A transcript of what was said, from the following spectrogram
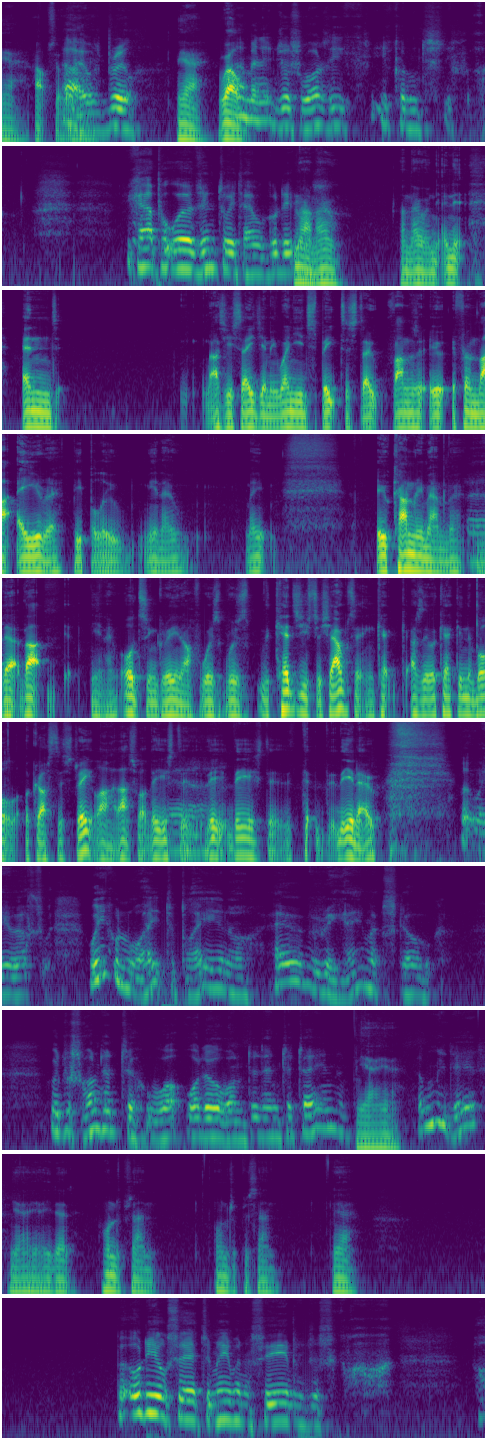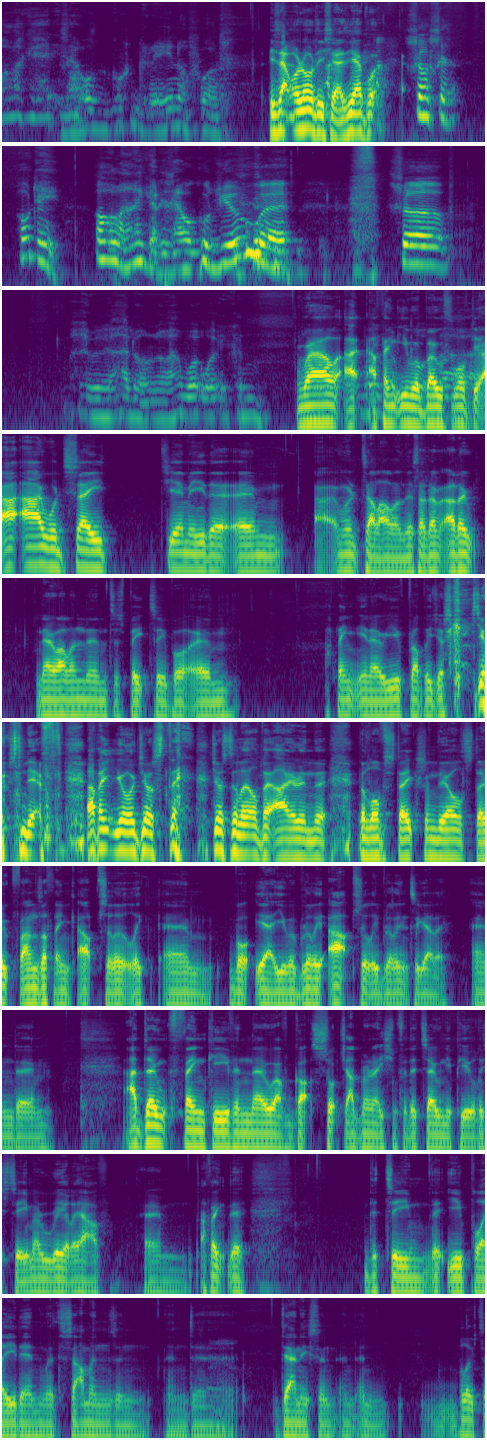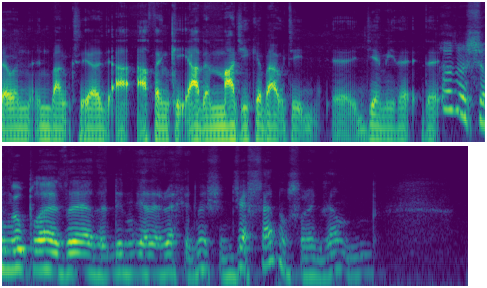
yeah, absolutely. Oh, it was brilliant. yeah, well. I mean, it just was. You, you couldn't. You can't put words into it how good it no, was. no, I know, and and, it, and as you say, Jimmy, when you'd speak to Stoke fans from that era, people who you know, may, who can remember Yeah. that that you know Hudson Greenhoff was was the kids used to shout it and kick as they were kicking the ball across the street like that's what they used Yeah. to they, they used to you know But we were, we couldn't wait to play, you know, every game at Stoke. We just wanted to what what I wanted entertain them, yeah yeah and we did. yeah yeah you did hundred percent hundred percent yeah But Uddy will say to me when I see him, he just, all I get is how good Greenhoff was. is that what Roddy says yeah but So I said, Uddy, all I get is how good you were. so, I don't know what, what you can... Well, I, I think you were both that. loved it. I, I would say, Jimmy, that um, I won't tell Alan this. I don't. I don't know Alan um, to speak to, but um, I think you know you've probably just just nipped. I think you're just just a little bit higher in the, the love stakes from the old Stoke fans. I think absolutely. Um, but yeah, you were really absolutely brilliant together, and. Um, I don't think, even though I've got such admiration for the Tony Pulis team, I really have. Um, I think the the team that you played in with Salmons and and uh, Dennis and, and, and Bluto and, and Banksy, I, I think it had a magic about it, uh, Jimmy. That, that Oh, there were some good players there that didn't get a recognition. Geoff Salmons, for example.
